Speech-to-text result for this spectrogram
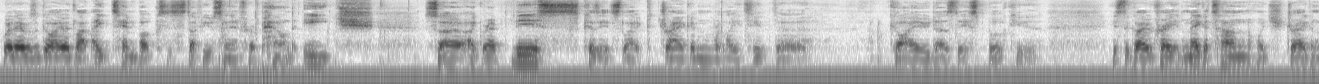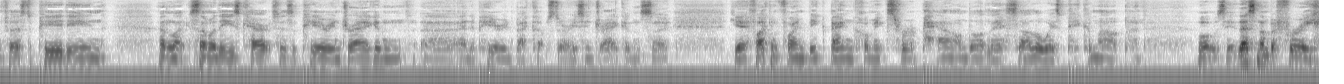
where there was a guy who had like eight ten boxes of stuff he was selling for a pound each so I grabbed this because it's like dragon related the guy who does this book is the guy who created Megaton, which Dragon first appeared in, and like some of these characters appear in Dragon uh, and appear in backup stories in Dragon. So yeah, if I can find Big Bang comics for a pound or less, I'll always pick them up. And what was it? That's number three.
